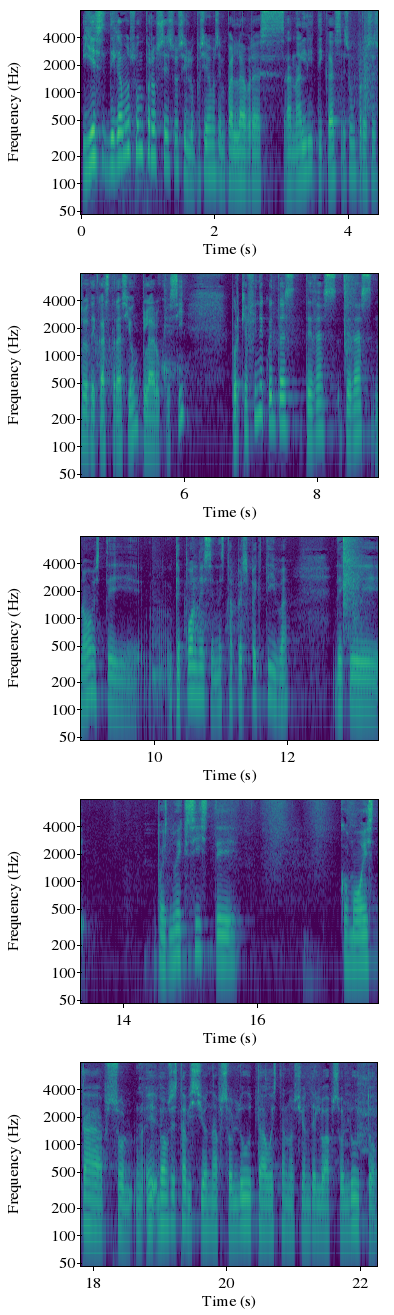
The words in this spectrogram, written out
Y es, digamos, un proceso, si lo pusiéramos en palabras analíticas, es un proceso de castración, claro que sí, porque a fin de cuentas te das, te das, ¿no? Este, te pones en esta perspectiva de que, pues no existe como esta, eh, vamos, esta visión absoluta o esta noción de lo absoluto,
